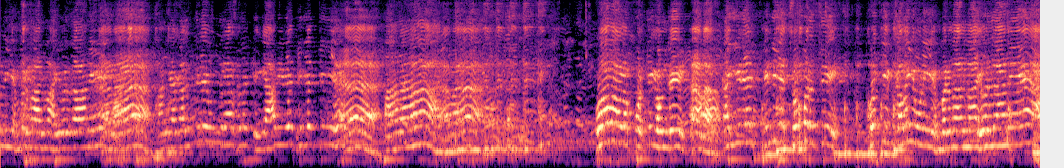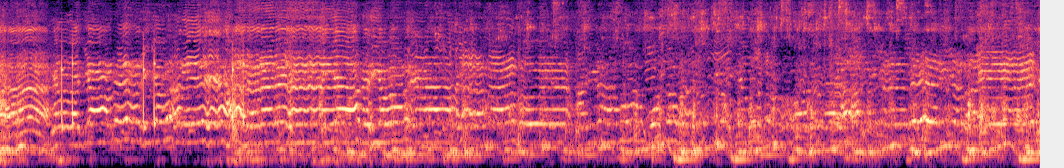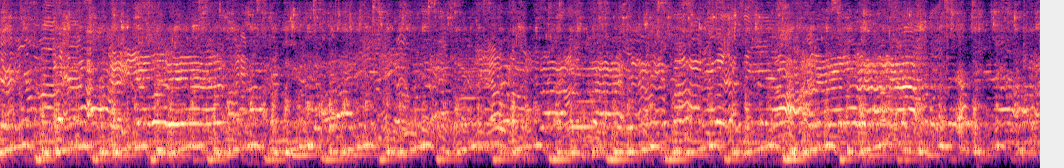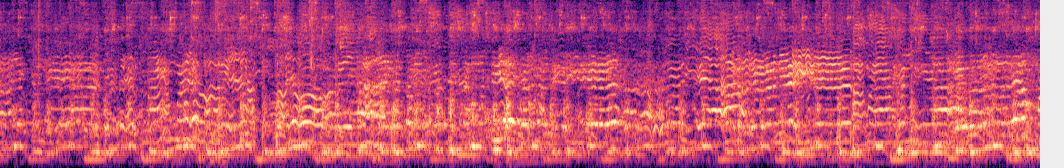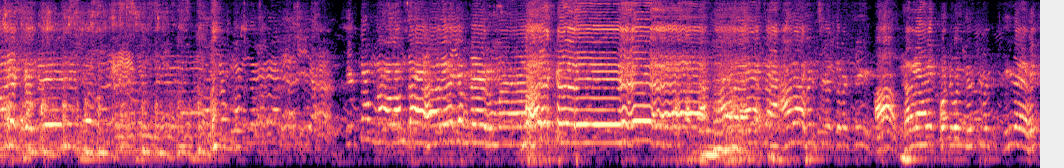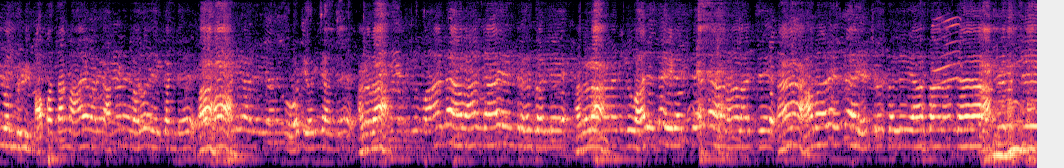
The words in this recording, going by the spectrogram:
சொல்லி எம்பெருமாள் இவர்தானே அங்க கழுத்திலே உத்தராசனத்தை யாவி வேட்டி கட்டிய ஆனா கோவால பொட்டி கொண்டு கையிலே பெரிய சொம்படுத்து கொட்டி கலையுணி எம்பெருமாள் இவர்தானே எனது ஓடியாந்து அடடா. வாங்க வாங்க என்று சொல்லி. அடடா. அண்ணனுக்கு வருகை வச்சு நாளாச்சு. அமருங்க என்று சொல்லி ஆங்கிலத்தே,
